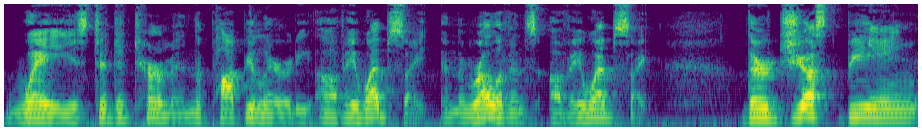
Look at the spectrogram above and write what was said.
ways to determine the popularity of a website and the relevance of a website. They're just being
